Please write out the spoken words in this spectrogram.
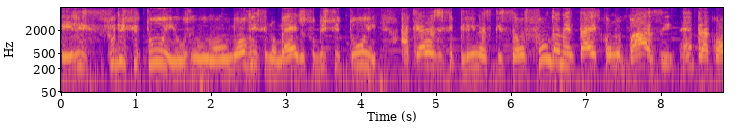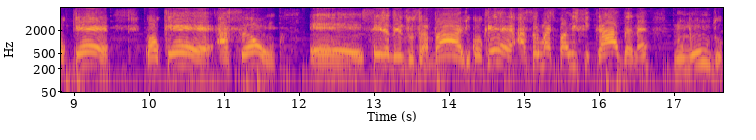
ele substitui, o, o, novo ensino médio substitui aquelas disciplinas que são fundamentais como base né, para qualquer, qualquer ação é, seja dentro do trabalho, qualquer ação mais qualificada né, no mundo,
